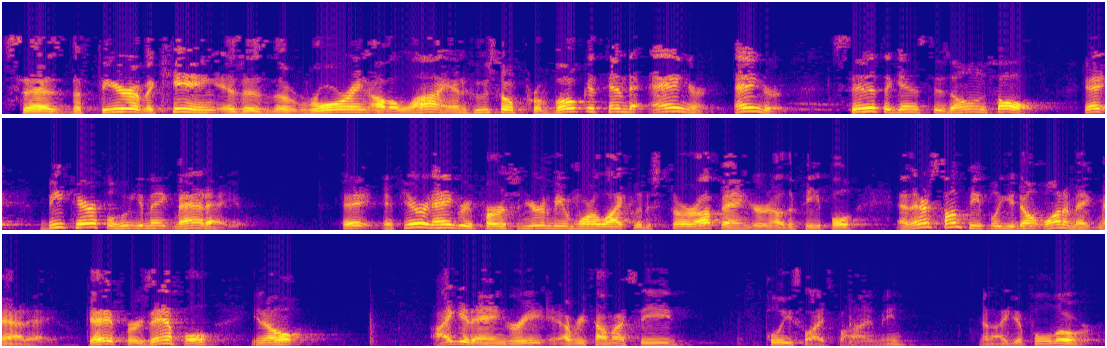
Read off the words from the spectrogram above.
Says, the fear of a king is as the roaring of a lion, whoso provoketh him to anger, anger, sinneth against his own soul. Okay? Be careful who you make mad at you. Okay? If you're an angry person, you're going to be more likely to stir up anger in other people, and there are some people you don't want to make mad at. Okay? For example, you know, I get angry every time I see police lights behind me, and I get pulled over.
